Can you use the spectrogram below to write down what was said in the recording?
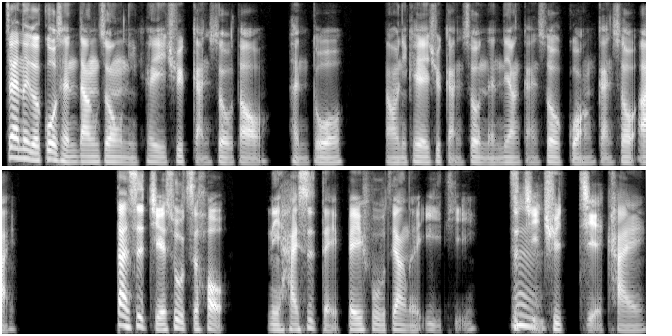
在那个过程当中，你可以去感受到很多，然后你可以去感受能量、感受光、感受爱。但是结束之后，你还是得背负这样的议题，自己嗯去解开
